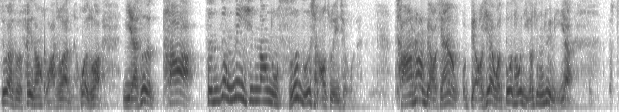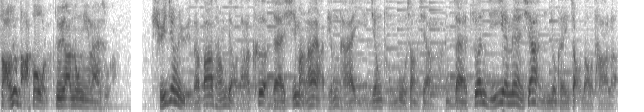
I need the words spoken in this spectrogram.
这是非常划算的，或者说也是他真正内心当中实质想要追求的。场上表现表现，我多投几个中距离呀，早就打够了。对于安东尼来说，徐静宇的八堂表达课在喜马拉雅平台已经同步上线了，在专辑页面下您就可以找到它了。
